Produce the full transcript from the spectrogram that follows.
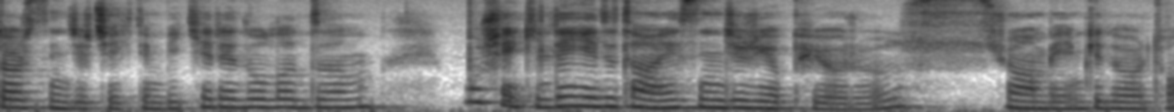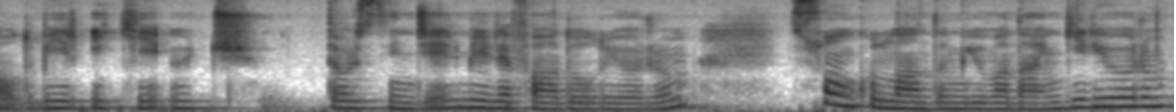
4 zincir çektim. Bir kere doladım. Bu şekilde 7 tane zincir yapıyoruz. Şu an benimki 4 oldu. 1, 2, 3, 4 zincir. Bir defa doluyorum. Son kullandığım yuvadan giriyorum.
